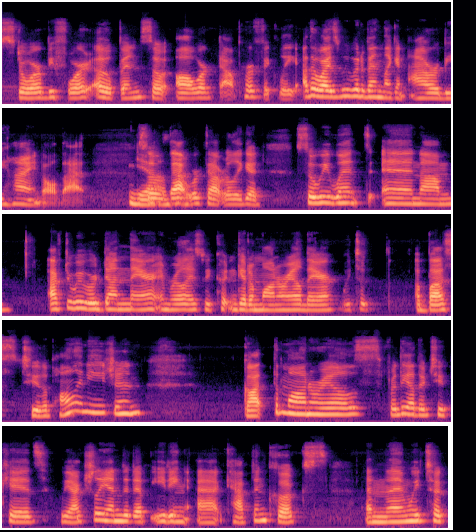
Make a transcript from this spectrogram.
store before it opened, so it all worked out perfectly. Otherwise, we would have been like an hour behind all that. Yeah. So that worked out really good. So we went and um, after we were done there and realized we couldn't get a monorail there, we took a bus to the Polynesian, got the monorails for the other two kids. We actually ended up eating at Captain Cook's, and then we took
